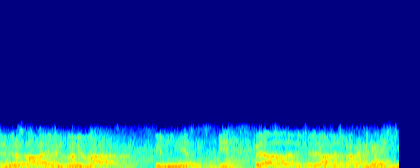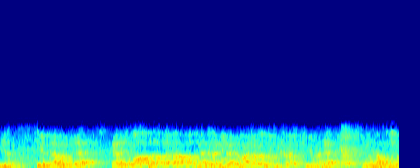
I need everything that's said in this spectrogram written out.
Yani biraz sağ benim kullanıyorum ama gözünü ne yapsın diye. Böyle akıl akıl kimselere ağzına bakarken ben geçeceğim. Şeyde alınca yani o akıl akıl akıl ne kadar dinlerden acaba uçmuş kaçmış suyumane ne oldu?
